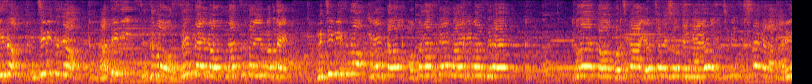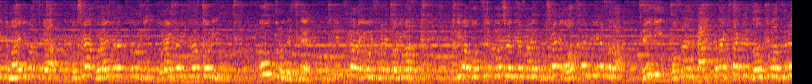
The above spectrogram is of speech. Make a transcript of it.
いざ打ち水城伊達に進もう。仙台の夏ということで打ち水のイベントを行ってまいりまする。この後こちら4丁目商店街を打ち水しながら歩いてまいりますがこちらご覧いただく通りご覧いただきます通り多くのですねバケツが用意されております。今ご通行中の皆様こちらにお集まりの皆様ぜひご参加いただきたく存じまする。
